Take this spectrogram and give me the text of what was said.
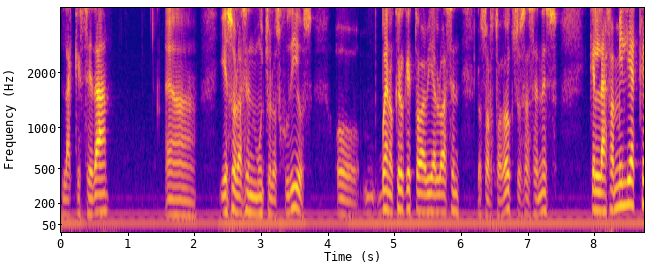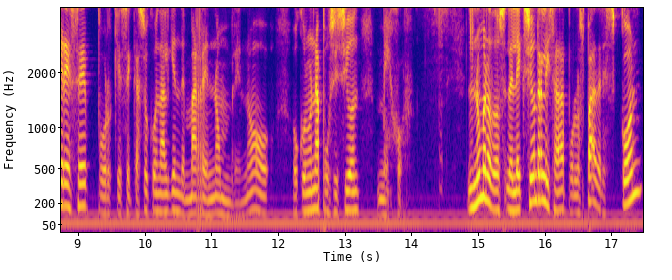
la que se da, ah, y eso lo hacen mucho los judíos, o bueno, creo que todavía lo hacen los ortodoxos, hacen eso, que la familia crece porque se casó con alguien de más renombre, ¿no? O, con una posición mejor. Número dos, la elección realizada por los padres, con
